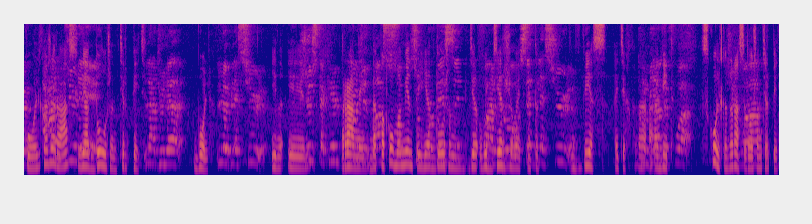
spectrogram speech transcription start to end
сколько же раз я должен терпеть боль и, и раны, до какого момента я должен выдерживать этот вес этих э, обид. Сколько же раз я должен терпеть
